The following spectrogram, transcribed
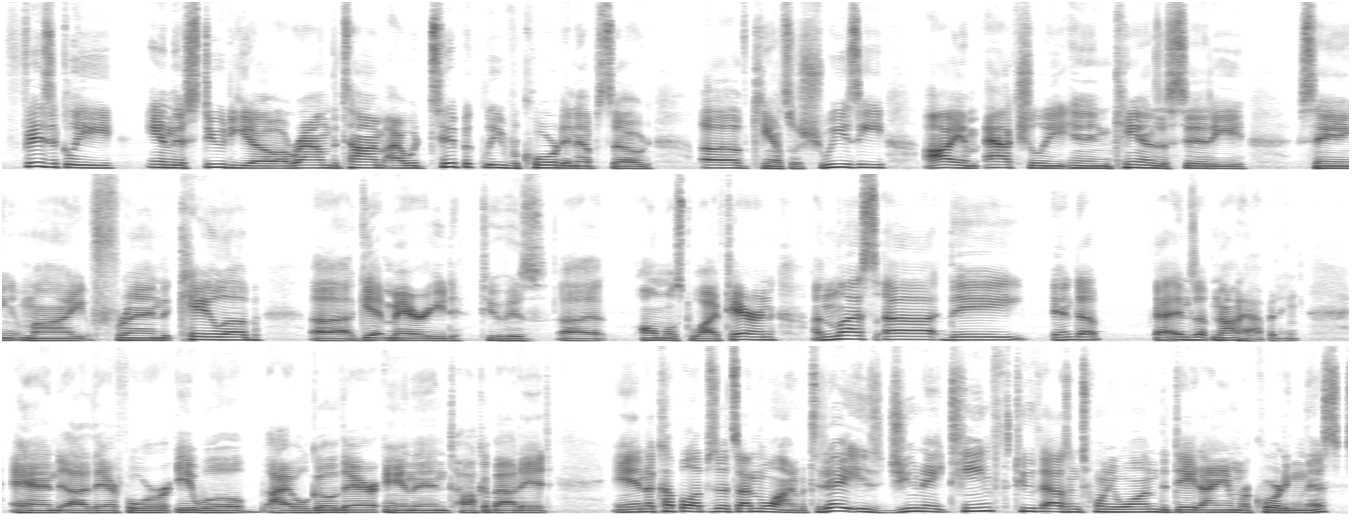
physically in the studio around the time I would typically record an episode of Cancel Shweezy. I am actually in Kansas City seeing my friend Caleb uh, get married to his uh, almost wife Taryn, unless uh, they end up that ends up not happening, and uh, therefore it will. I will go there and then talk about it in a couple episodes on the line. But today is June eighteenth, two thousand twenty-one, the date I am recording this.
